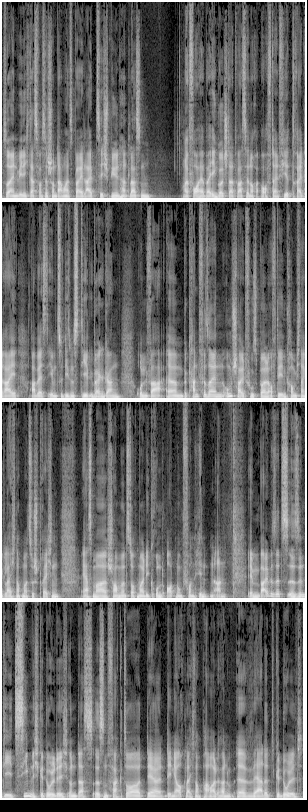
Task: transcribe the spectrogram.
so ein wenig das, was er schon damals bei Leipzig spielen hat lassen. Vorher bei Ingolstadt war es ja noch oft ein 4-3-3, aber er ist eben zu diesem Stil übergegangen und war ähm, bekannt für seinen Umschaltfußball, auf den komme ich dann gleich nochmal zu sprechen. Erstmal schauen wir uns doch mal die Grundordnung von hinten an. Im Ballbesitz äh, sind die ziemlich geduldig und das ist ein Faktor, der, den ihr auch gleich noch ein paar Mal hören äh, werdet, Geduld.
